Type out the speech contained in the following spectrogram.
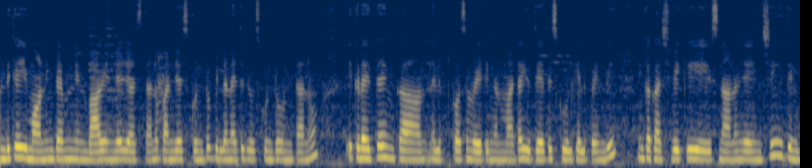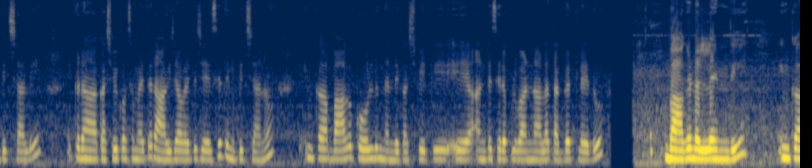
అందుకే ఈ మార్నింగ్ టైం నేను బాగా ఎంజాయ్ చేస్తాను. పని చేసుకుంటూ పిల్లనైతే చూసుకుంటూ ఉంటాను. ఇక్కడైతే ఇంకా లిఫ్ట్ కోసం వెయిటింగ్ అనమాట యుతి అయితే స్కూల్కి వెళ్ళిపోయింది. ఇంకా కశ్వికి స్నానం చేయించి తినిపించాలి. ఇక్కడ కశ్వి కోసం అయితే రాగిజావ అయితే చేసి తినిపించాను. ఇంకా బాగా కోల్డ్ ఉందండి కశ్వికి. అంటే సిరప్లు వాడిన అలా తగ్గట్లేదు. బాగా డల్ అయింది. ఇంకా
